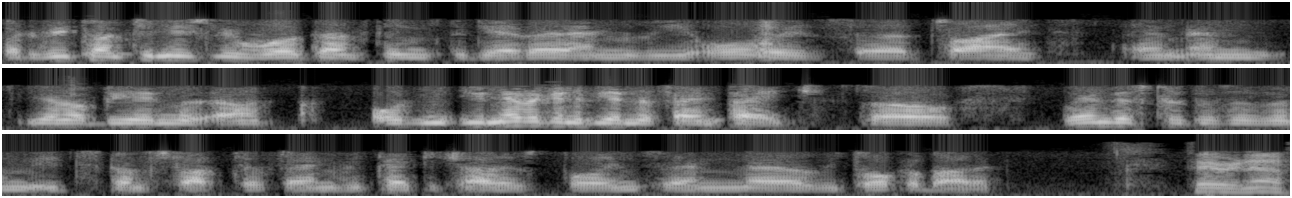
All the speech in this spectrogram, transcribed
but we continuously work on things together, and we always uh, try and and you know be in. Uh, you're never going to be on the same page. So when there's criticism, it's constructive, and we take each other's points and uh, we talk about it. Fair enough.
